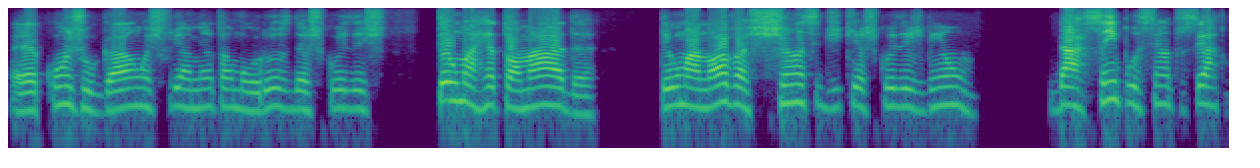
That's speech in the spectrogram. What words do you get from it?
é, conjugal, um esfriamento amoroso das coisas, ter uma retomada, ter uma nova chance de que as coisas venham dar 100% certo?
